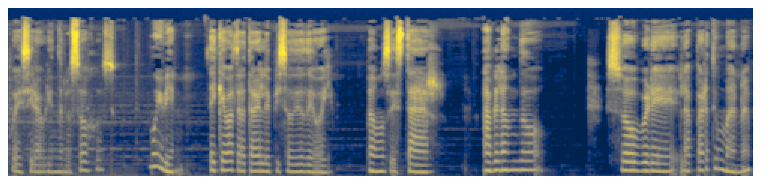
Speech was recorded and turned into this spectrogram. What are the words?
Puedes ir abriendo los ojos. Muy bien, ¿de qué va a tratar el episodio de hoy? Vamos a estar hablando sobre la parte humana,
